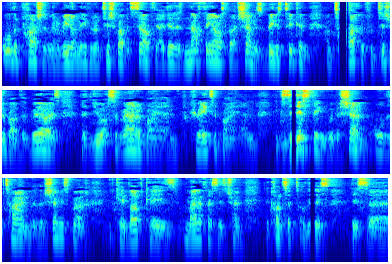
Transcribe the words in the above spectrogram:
All the parshas we're going to read on, even on Tisha B'Av itself, the idea there's nothing else but Hashem is the biggest tikkun Hamtaka from Tisha B'Av that realize that you are surrounded by and created by and existing with Hashem all the time, with Hashem Yisbarach, Kevavke is manifested the concept of this this uh,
